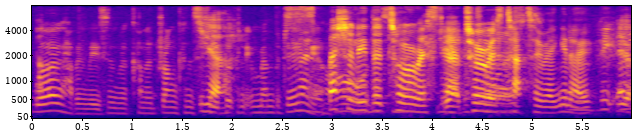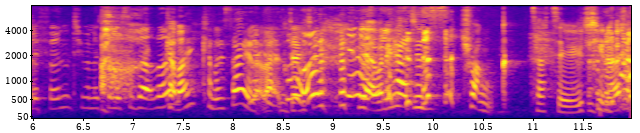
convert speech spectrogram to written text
were having these and were kind of drunk and stupid, Yeah. couldn't even remember doing it. Especially the tourist, yeah, the tourist tourist. tattooing, you know. The elephant, do you want to tell us about that? Can I? Can I say it like that, James? Yeah. well, he had his trunk tattooed, you know.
